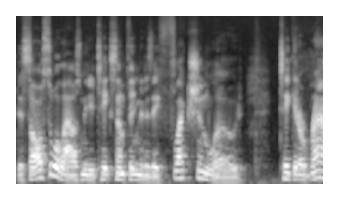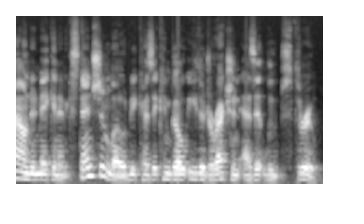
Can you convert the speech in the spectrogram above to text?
This also allows me to take something that is a flexion load, take it around and make it an extension load because it can go either direction as it loops through.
